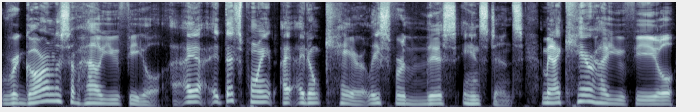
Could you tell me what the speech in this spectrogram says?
regardless of how you feel, I, at this point, I, I, don't care, at least for this instance. I mean, I care how you feel,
